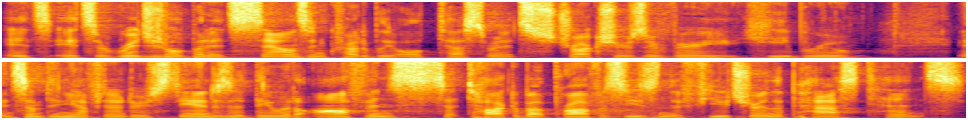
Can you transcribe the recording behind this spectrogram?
It's, it's original, but it sounds incredibly Old Testament. Its structures are very Hebrew. And something you have to understand is that they would often talk about prophecies in the future in the past tense.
